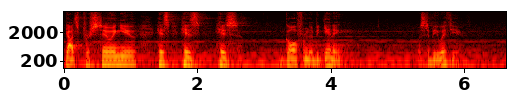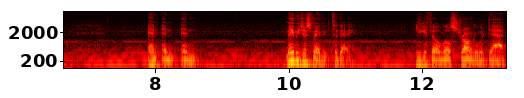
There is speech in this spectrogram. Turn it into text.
God's pursuing you. His his his goal from the beginning was to be with you. And, and, and maybe, just maybe, today, you can feel a little stronger with dad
